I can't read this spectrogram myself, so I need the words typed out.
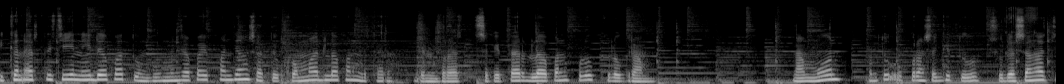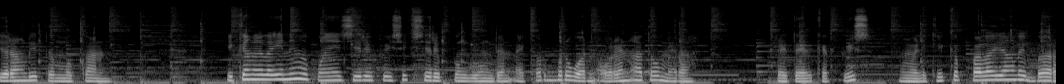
Ikan RTC ini dapat tumbuh mencapai panjang 1,8 meter dan berat sekitar 80 kg. Namun, untuk ukuran segitu sudah sangat jarang ditemukan. Ikan lele ini mempunyai ciri fisik sirip punggung dan ekor berwarna oranye atau merah. Retail catfish memiliki kepala yang lebar,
